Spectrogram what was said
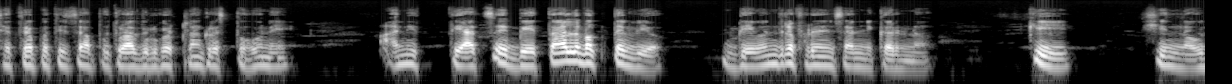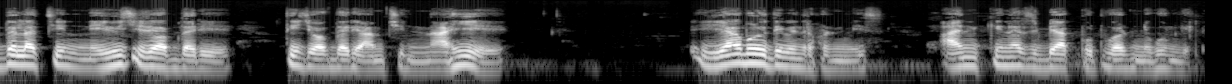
छत्रपतीचा पुतळा दुर्घटनाग्रस्त होणे आणि त्याचं बेताल वक्तव्य देवेंद्र फडणवीसांनी करणं की ही नौदलाची नेव्हीची जबाबदारी आहे. ती जबाबदारी आमची नाही आहे. यामुळे देवेंद्र फडणवीस आणखीनच बॅकफूटवर निघून गेले.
